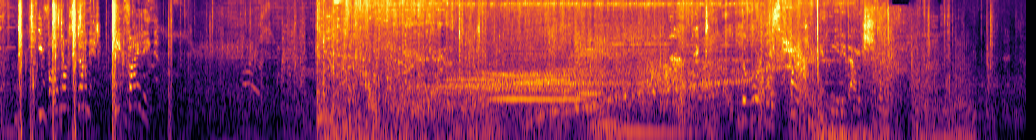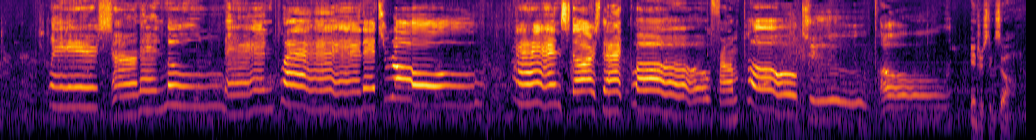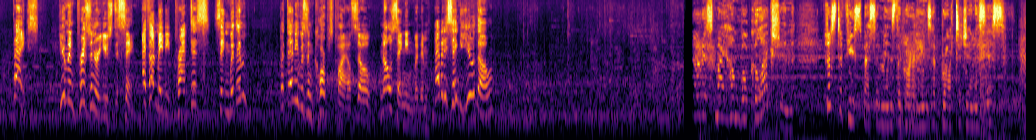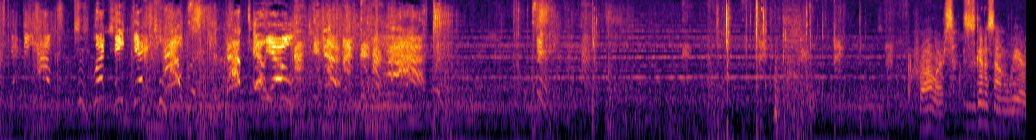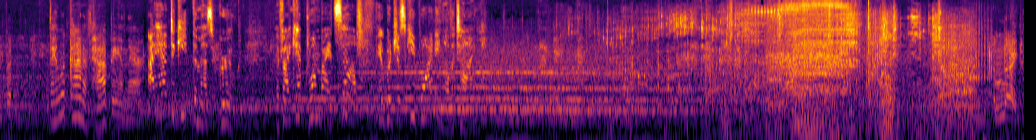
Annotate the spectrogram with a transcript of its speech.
Interesting song. Thanks. Human prisoner used to sing. I thought maybe practice, sing with him. But then he was in corpse pile, so no singing with him. Happy to sing to you though. Noticed my humble collection. Just a few specimens the Guardians have brought to Genesis. Is gonna sound weird, but they look kind of happy in there. I had to keep them as a group. If I kept one by itself, it would just keep whining all the time. A knight.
